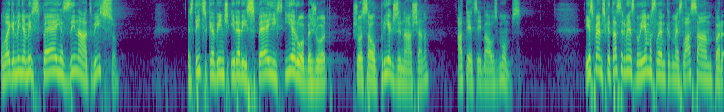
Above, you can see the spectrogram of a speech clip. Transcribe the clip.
Un, lai gan viņam ir spēja zināt visu, Es ticu, ka viņš ir arī spējīgs ierobežot šo savu priekšzināšanu attiecībā uz mums. Iespējams, ka tas ir viens no iemesliem, kad mēs lasām par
